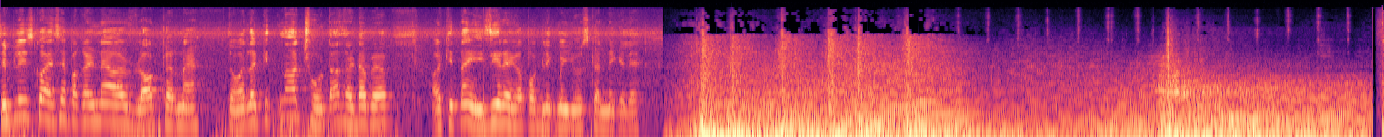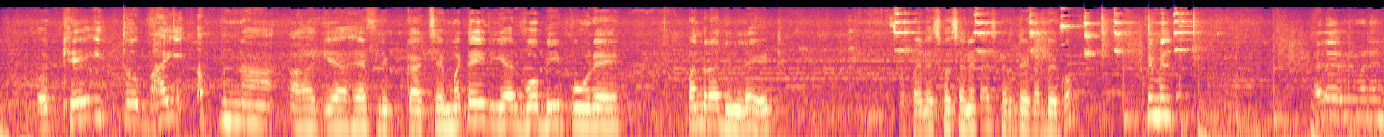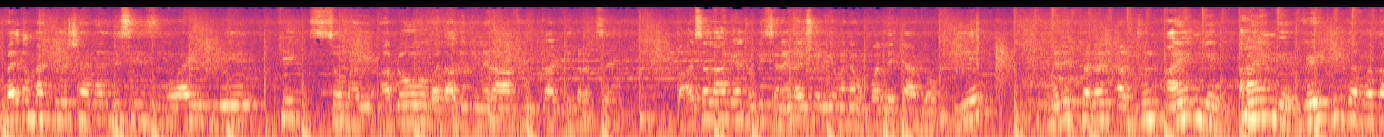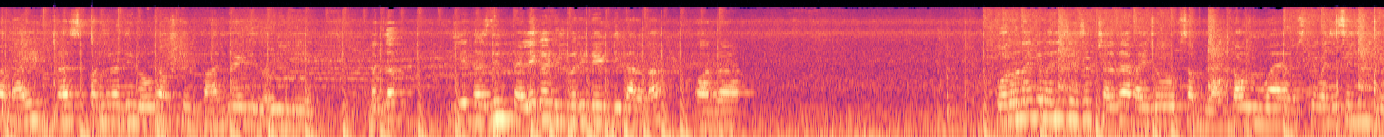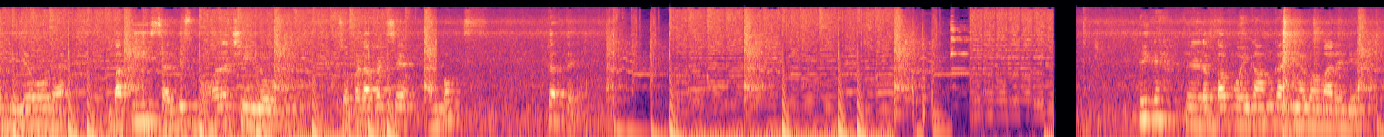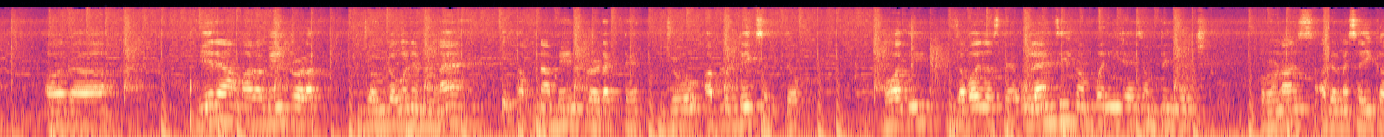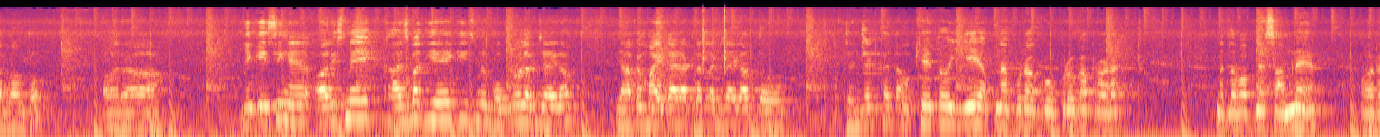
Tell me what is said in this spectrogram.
Simply इसको ऐसे पकड़ना है और व्लॉग करना है तो मतलब कितना छोटा सेटअप है और कितना इजी रहेगा पब्लिक में यूज़ करने के लिए। ओके okay, तो भाई अपना आ गया है फ्लिपकार्ट से मटेरियल वो भी पूरे पंद्रह दिन लेट तो पहले इसको सैनिटाइज करते हैं डब्बे को फिर मिलते hello everyone and welcome back to channel this is Kick so भाई, आप लोगों को बता दूँ कि मेरा फ्लिपकार्ट की तरफ़ से पार्सल आ गया जो कि सैनिटाइज करके मैंने ऊपर लेके आ गया ये मेरे करण अर्जुन आएँगे आएँगे। वेट ही कर रहा था भाई, दस पंद्रह दिन होगा, उसके बाद में डिलीवरी हुई है मतलब ये दस दिन पहले का डिलीवरी डेट दिखा रहा था और कोरोना की वजह से सब चल रहा है भाई, जो सब लॉकडाउन हुआ है, उसके वजह से ही ये डिले हो रहा है। बाकी सर्विस बहुत अच्छी इन लोगों की। सो फटाफट से अनबॉक्स करते हैं। ठीक है तो ये डब्बा कोई काम का नहीं है अब हमारे लिए। और ये रहा हमारा मेन प्रोडक्ट जो हम लोगों ने मंगाया है। अपना मेन प्रोडक्ट है, जो आप लोग देख सकते हो। बहुत ही ज़बरदस्त है। उलैन ही कंपनी है समथिंग कुछ। प्रोनाउंस अगर मैं सही कर रहा हूँ तो। और ये केसिंग है और इसमें एक ख़ास बात ये है कि इसमें गोप्रो लग जाएगा, यहाँ पे माइक अडेप्टर लग जाएगा तो झंझट खत्म। ओके तो ये अपना पूरा गोप्रो का प्रोडक्ट मतलब अपने सामने है। और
